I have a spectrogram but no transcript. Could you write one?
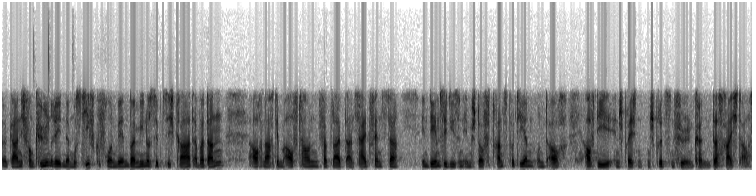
äh, gar nicht von Kühlen reden, der muss tiefgefroren werden bei minus 70 Grad, aber dann auch nach dem Auftauen verbleibt ein Zeitfenster, in dem Sie diesen Impfstoff transportieren und auch auf die entsprechenden Spritzen füllen können. Das reicht aus.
